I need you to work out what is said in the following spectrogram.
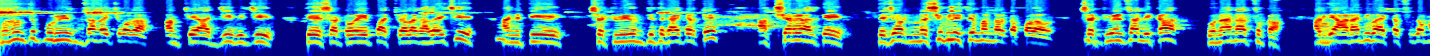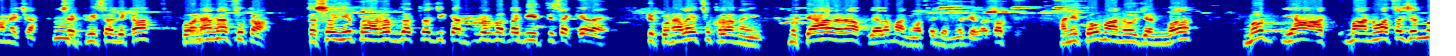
म्हणून ते पूर्वी सांगायची बघा आमची आजी बिजी ते सटवाई पाचव्याला घालायची आणि ती सटवी येऊन तिथं काय करते? अक्षर घालते. त्याच्यावर नशीब लिहिते म्हणणार कपाळावर सटवीचा लिखा कुणा ना चुका. अगदी अडाणी बायका सुद्धा म्हणायच्या. सटवीचा लिखा कोणा ना चुका. तसं हे प्रारब्धातलं जी कॅम्प्युटर मधला नीतीचा खेळ आहे ते कोणालाही चुकला नाही. मग त्यावेळेला आपल्याला मानवाचा जन्म दिला जातो. आणि तो मानव जन्म मग या मानवाचा जन्म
